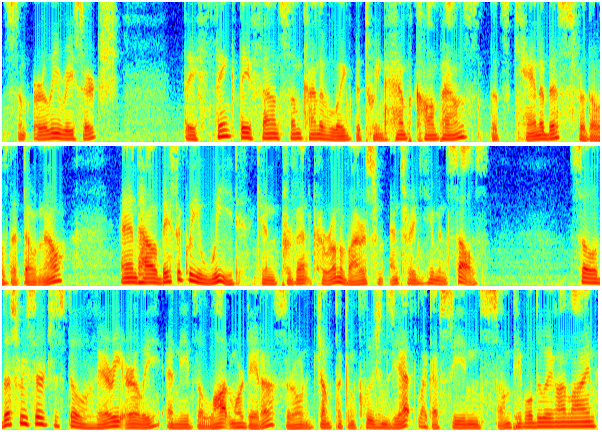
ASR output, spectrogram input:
some early research. They think they found some kind of link between hemp compounds, that's cannabis for those that don't know, and how basically weed can prevent coronavirus from entering human cells. So, this research is still very early and needs a lot more data, so don't jump to conclusions yet, like I've seen some people doing online.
